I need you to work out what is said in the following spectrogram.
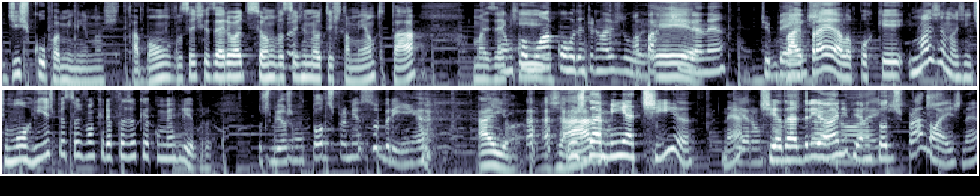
Desculpa, meninas, tá bom? Se vocês quiserem, eu adiciono vocês no meu testamento, tá? Mas é, É um que comum acordo entre nós Uma duas. partilha, né? De bens. vai pra ela, porque imagina, gente, eu morri, as pessoas vão querer fazer o que com meus livros? Os meus vão todos pra minha sobrinha. Aí, ó, já Os da minha tia, né? Vieram tia da Adriane, vieram todos pra nós, né?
